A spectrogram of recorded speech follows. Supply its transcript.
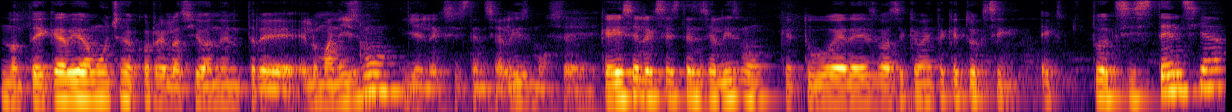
noté que había mucha correlación entre el humanismo y el existencialismo. Sí. ¿Qué dice el existencialismo? Que tú eres básicamente que tu, exi- ex- tu existencia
